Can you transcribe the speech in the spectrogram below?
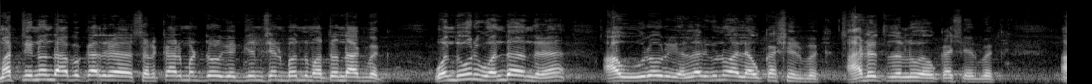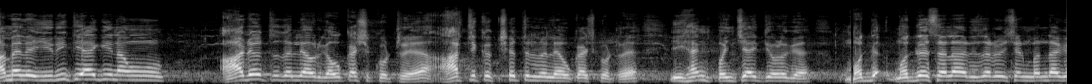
ಮತ್ತು ಇನ್ನೊಂದು ಆಗ್ಬೇಕಾದ್ರೆ ಸರ್ಕಾರ ಮಟ್ಟದೊಳಗೆ ಎಕ್ಸಿಬಿಷನ್ ಬಂದು ಮತ್ತೊಂದು ಆಗ್ಬೇಕು. ಒಂದು ಊರಿಗೆ ಒಂದ ಅಂದ್ರೆ ಆ ಊರವ್ರಿಗೆ ಎಲ್ಲರಿಗೂ ಅಲ್ಲಿ ಅವಕಾಶ ಇರಬೇಕು ಆಡಳಿತದಲ್ಲೂ ಅವಕಾಶ ಇರಬೇಕು. ಆಮೇಲೆ ಈ ರೀತಿಯಾಗಿ ನಾವು ಆಡಳಿತದಲ್ಲಿ ಅವ್ರಿಗೆ ಅವಕಾಶ ಕೊಟ್ಟರೆ ಆರ್ಥಿಕ ಕ್ಷೇತ್ರದಲ್ಲಿ ಅವಕಾಶ ಕೊಟ್ಟರೆ ಈಗ ಹೆಂಗೆ ಪಂಚಾಯತಿ ಒಳಗೆ ಮೊದ್ಲ ಮೊದಲೇ ಸಲ ರಿಸರ್ವೇಷನ್ ಬಂದಾಗ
